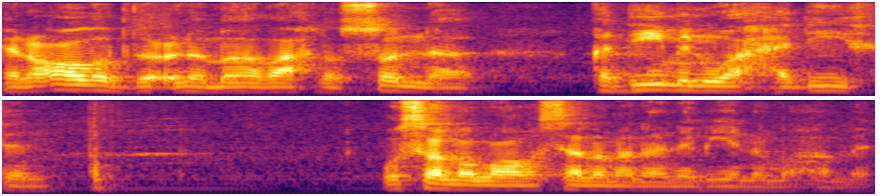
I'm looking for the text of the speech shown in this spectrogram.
and all of the ulama of Ahl Sunnah قديم وحديث وصلى الله وسلم على نبينا محمد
